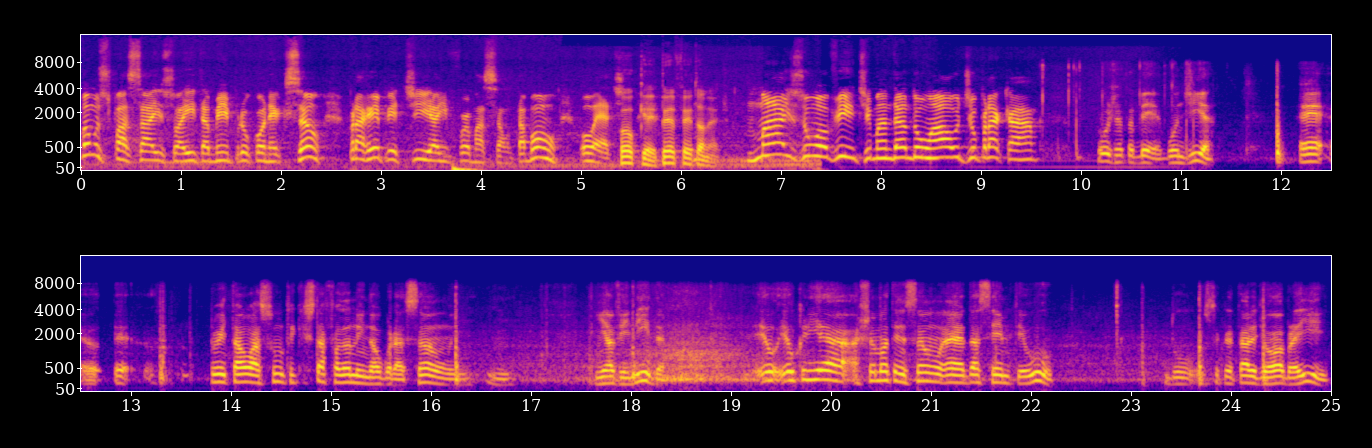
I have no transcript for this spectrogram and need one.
Vamos passar isso aí também para o Conexão para repetir a informação, tá bom, Edson? Ok, perfeitamente. Mais um ouvinte mandando um áudio para cá. Ô, JB, bom dia. É, é, aproveitar o assunto que está falando em inauguração, em, em, em avenida, eu, eu queria chamar a atenção é, da CMTU, do secretário de obra aí,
